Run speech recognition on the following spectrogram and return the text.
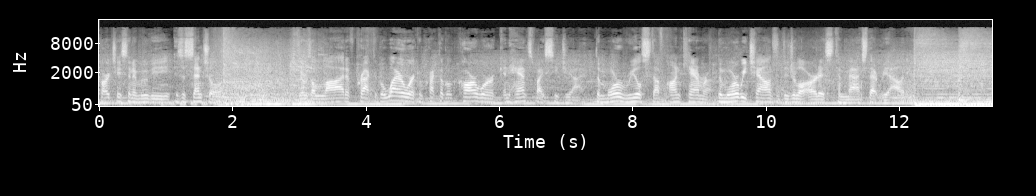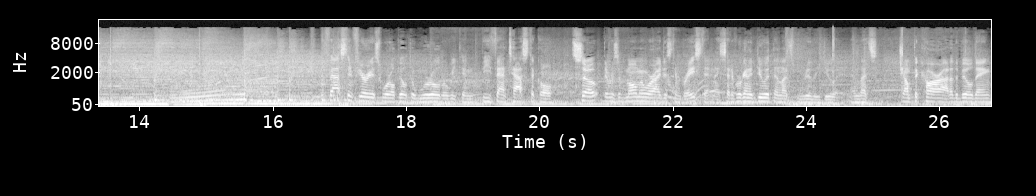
car chase in a movie is essential. There was a lot of practical wire work and practical car work enhanced by CGI. The more real stuff on camera, the more we challenge the digital artists to match that reality. The Fast and Furious world built a world where we can be fantastical. So there was a moment where I just embraced it and I said, if we're gonna do it, then let's really do it. And let's jump the car out of the building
